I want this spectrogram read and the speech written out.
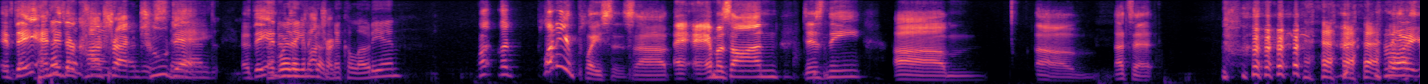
If they ended their what to contract today, if they Like, ended where are they their going to go? contract, Nickelodeon? What, like, plenty of places. Uh, A- Amazon, Disney. Um, um, that's it. right.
